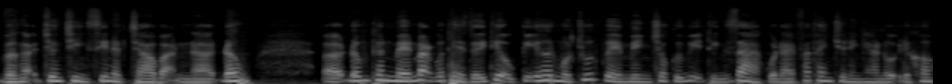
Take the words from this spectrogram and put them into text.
Vâng ạ, chương trình xin được chào bạn ờ, Đông. Đông thân mến, bạn có thể giới thiệu kỹ hơn một chút về mình cho quý vị thính giả của Đài Phát thanh Truyền hình Hà Nội được không?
